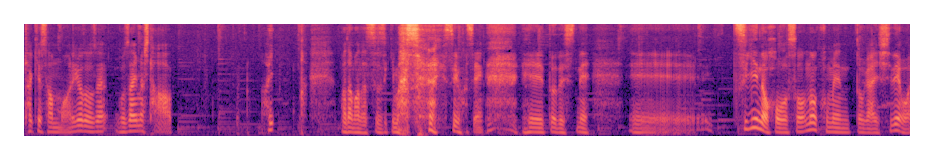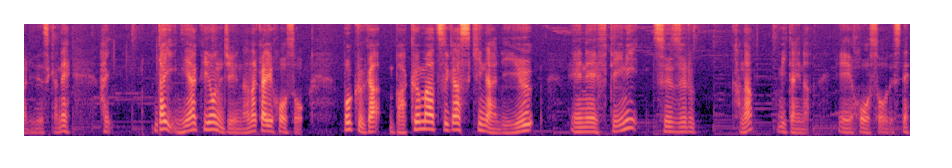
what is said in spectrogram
たけさんもありがとうございました。はい。まだまだ続きます。すいません。えっ、ー、とですね、えー、次の放送のコメント返しで終わりですかね。はい。第247回放送。僕が幕末が好きな理由 NFT に通ずるかな？みたいな、えー、放送ですね。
